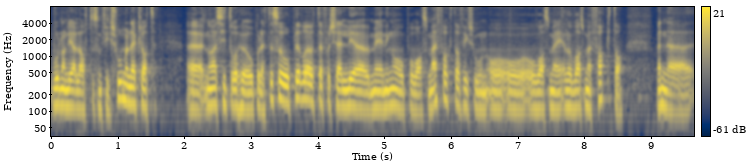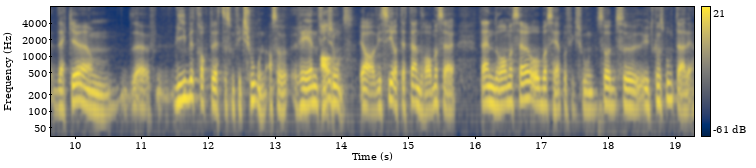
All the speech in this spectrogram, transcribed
hvordan de har lagd det som fiksjon. Men det er klart, eh, når jeg sitter og hører på dette, så opplever jeg at det er forskjellige meninger på hva som er faktafiksjon, og, og, og hva, som er, eller hva som er fakta. Men uh, det er ikke um, det, Vi betrakter dette som fiksjon. altså ren fiksjon. Alt. Ja, Vi sier at dette er en dramaserie. Det er en dramaserie og basert på fiksjon. Så, så utgangspunktet er det.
